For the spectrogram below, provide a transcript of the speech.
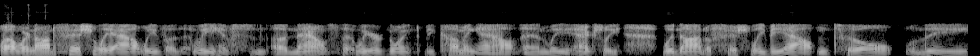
Well, we're not officially out. We've uh, we have announced that we are going to be coming out, and we actually would not officially be out until the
